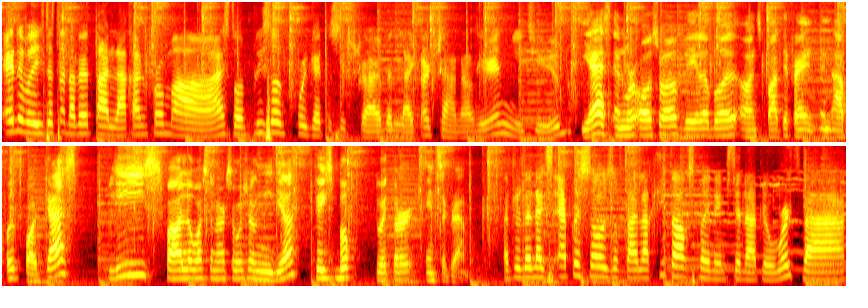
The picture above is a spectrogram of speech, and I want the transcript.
Anyways, that's another talakan from us. Don't please don't forget to subscribe and like our channel here in YouTube. yes, and we're also available on Spotify and Apple Podcast. Please follow us on our social media, Facebook, Twitter, Instagram. Until the next episodes of Talaki Talks, my name is Tilapia Words Back.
